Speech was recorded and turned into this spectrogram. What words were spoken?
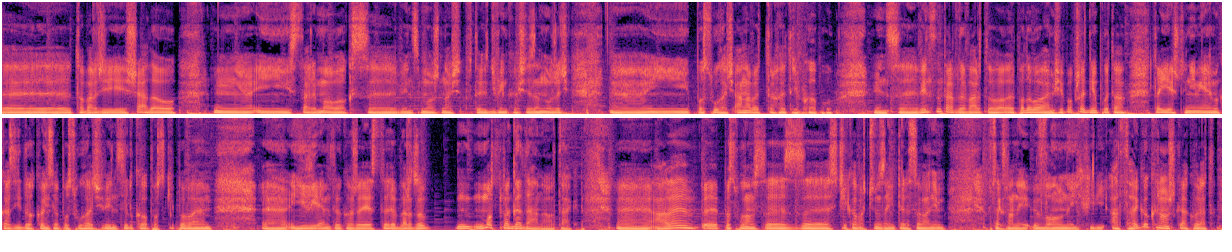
to bardziej Shadow mm, i stary Mowox, e, więc można w tych dźwiękach się zanurzyć e, i posłuchać, a nawet trochę trip-hopu, więc, e, więc naprawdę warto. Podobała mi się poprzednia płyta, tej jeszcze nie miałem okazji do końca posłuchać, więc tylko poskipowałem e, i wiem tylko, że jest bardzo mocno gadana, o tak. E, ale e, posłucham z, z, z ciekawością, zainteresowaniem w tak zwanej wolnej chwili. A tego krążka akurat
